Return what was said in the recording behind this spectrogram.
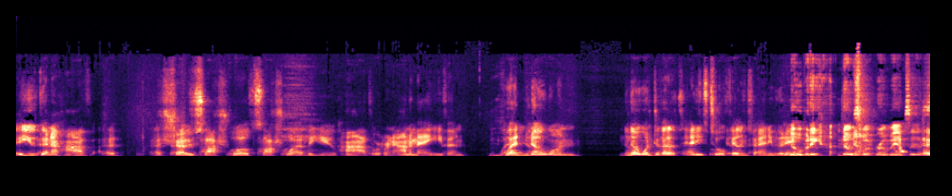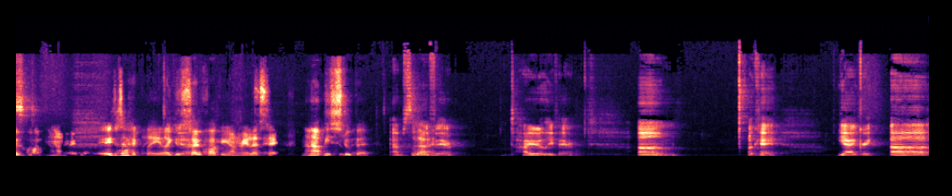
are you gonna have a a show slash world slash whatever you have, or an anime even, when no one no one develops any sort of feelings for anybody? Nobody knows No. what romance is. fucking unrealistic. Exactly, like it's Yeah. so fucking unrealistic. And that'd be stupid. Absolutely So- fair. Entirely fair. Um okay. Yeah, I agree. Uh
